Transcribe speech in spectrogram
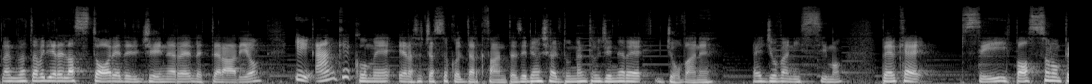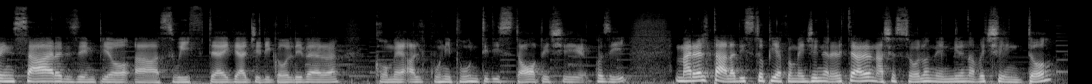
andato a vedere la storia del genere letterario e anche come era successo col Dark Fantasy. Abbiamo scelto un altro genere giovane, è giovanissimo, perché sì, possono pensare ad esempio a Swift, ai viaggi di Gulliver, come alcuni punti distopici, così, ma in realtà la distopia come genere letterario nasce solo nel 1900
